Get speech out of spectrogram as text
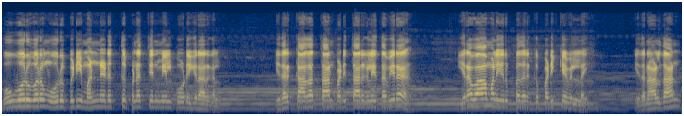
ஒவ்வொருவரும் ஒரு பிடி மண் எடுத்து பிணத்தின் மேல் போடுகிறார்கள். இதற்காகத்தான் படித்தார்களே தவிர இரவாமல் இருப்பதற்கு படிக்கவில்லை. இதனால்தான்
